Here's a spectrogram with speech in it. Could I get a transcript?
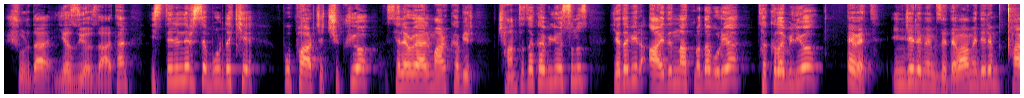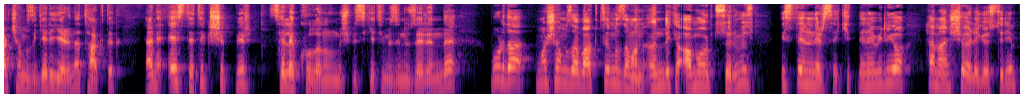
Şurada yazıyor zaten. İstenilirse buradaki bu parça çıkıyor. Sele Royal marka bir çanta takabiliyorsunuz ya da bir aydınlatma da buraya takılabiliyor. Evet, incelememize devam edelim. Parçamızı geri yerine taktık. Yani estetik şık bir sele kullanılmış bisikletimizin üzerinde. Burada maşamıza baktığımız zaman öndeki amortisörümüz istenilirse kilitlenebiliyor. Hemen şöyle göstereyim.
